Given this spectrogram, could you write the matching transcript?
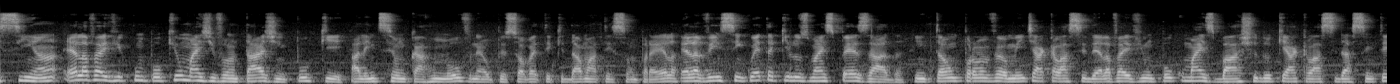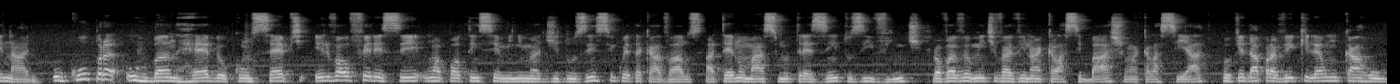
Sian ela vai vir com um pouquinho mais de vantagem, porque além de ser um carro novo, né, o pessoal vai ter que dar uma atenção para ela, ela vem 50 quilos mais pesada. Então provavelmente a classe dela vai vir um pouco mais baixo do que a classe da Centenário. O Cupra Urban Rebel Concept ele vai oferecer uma potência mínima de 250 cavalos até no máximo 320. Provavelmente vai vir uma classe baixa, uma classe A, porque dá para ver que ele é um carro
